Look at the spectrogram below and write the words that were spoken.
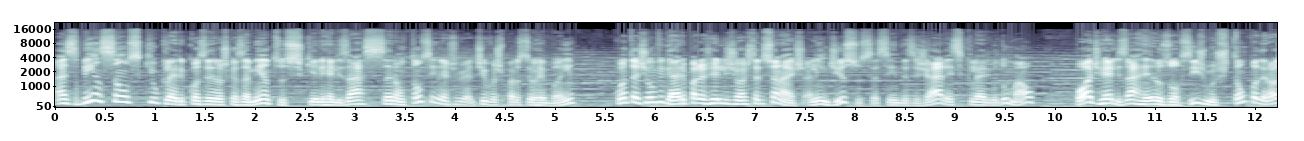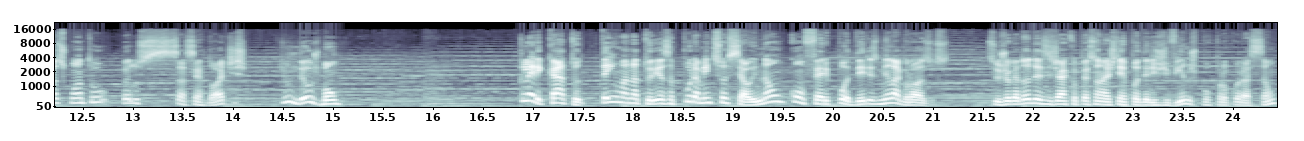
As bênçãos que o clérigo considera aos casamentos que ele realizar serão tão significativas para o seu rebanho quanto as de um vigário para as religiões tradicionais. Além disso, se assim desejar, esse clérigo do mal pode realizar exorcismos tão poderosos quanto pelos sacerdotes de um deus bom. Clericato tem uma natureza puramente social e não confere poderes milagrosos. Se o jogador desejar que o personagem tenha poderes divinos por procuração,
